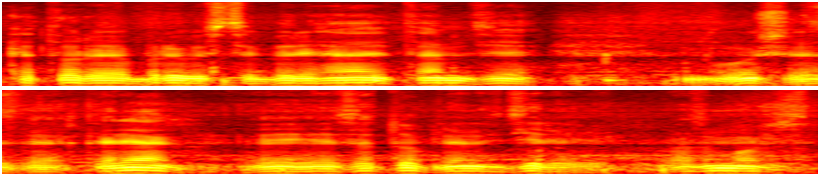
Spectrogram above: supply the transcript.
которые обрывистые берега, там, где больше да, коряк и затопленных деревьев. Возможность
